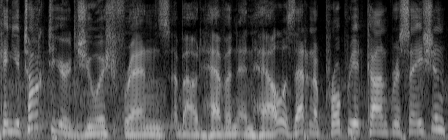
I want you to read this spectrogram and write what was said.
Can you talk to your Jewish friends about heaven and hell? Is that an appropriate conversation?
